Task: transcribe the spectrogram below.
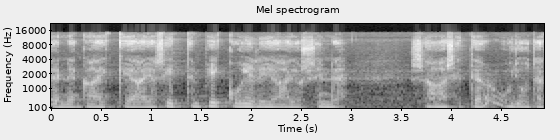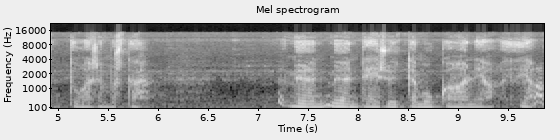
ennen kaikkea. Ja sitten pikkuhiljaa, jos sinne saa sitten ujutettua semmoista myönteisyyttä mukaan ja, ja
